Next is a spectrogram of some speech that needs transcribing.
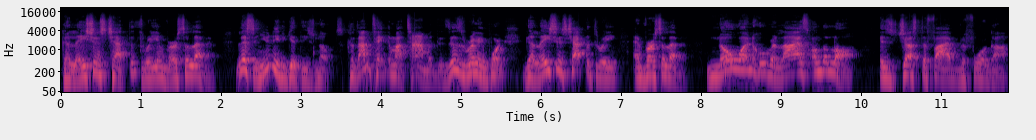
Galatians chapter 3 and verse 11. Listen, you need to get these notes because I'm taking my time with this. This is really important. Galatians chapter 3 and verse 11. No one who relies on the law is justified before God.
